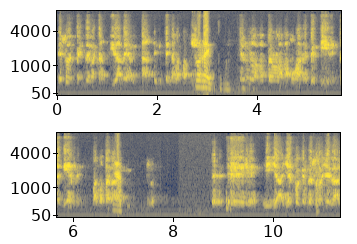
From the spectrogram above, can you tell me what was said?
Eso depende de la cantidad de habitantes que tenga la familia. Correcto. Pero la, pero la vamos a repetir, ¿me entiendes? Vamos a estar Yeah. Eh, eh, y ya ayer fue que empezó a llegar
